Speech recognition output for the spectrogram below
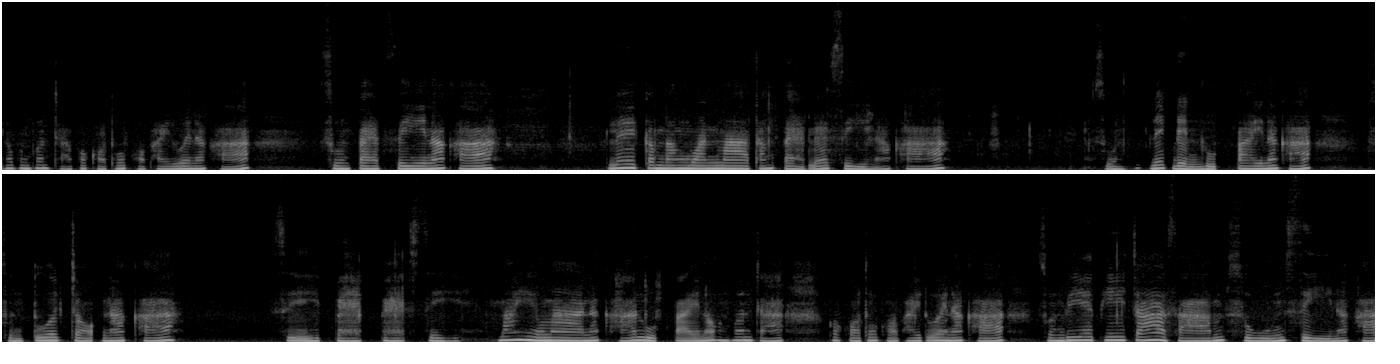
เนาะเพื่อนๆจ๋าก็ขอโทษขออภัยด้วยนะคะส่วนแปดสี่นะคะ เลขกำลังวันมาทั้งแปดและสี่นะคะ ส่วนเลขเด่นหลุดไปนะคะ ส่วนตัวเจาะนะคะสี่แปดแปดสี่ไม่มานะคะ หลุดไปเนาะเพื่อนๆจ๋า ก็ขอโทษขออภัยด้วยนะคะ ส่วน VIP จ้า 304 นะคะ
